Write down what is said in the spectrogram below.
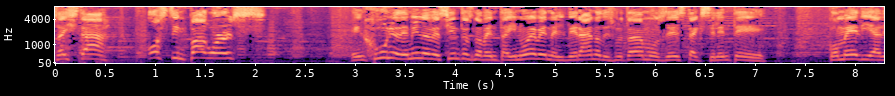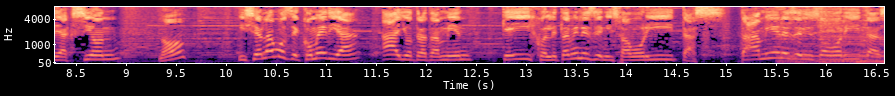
Pues ahí está, Austin Powers. En junio de 1999, en el verano, disfrutábamos de esta excelente comedia de acción, ¿no? Y si hablamos de comedia, hay otra también, que híjole, también es de mis favoritas. También es de mis favoritas.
